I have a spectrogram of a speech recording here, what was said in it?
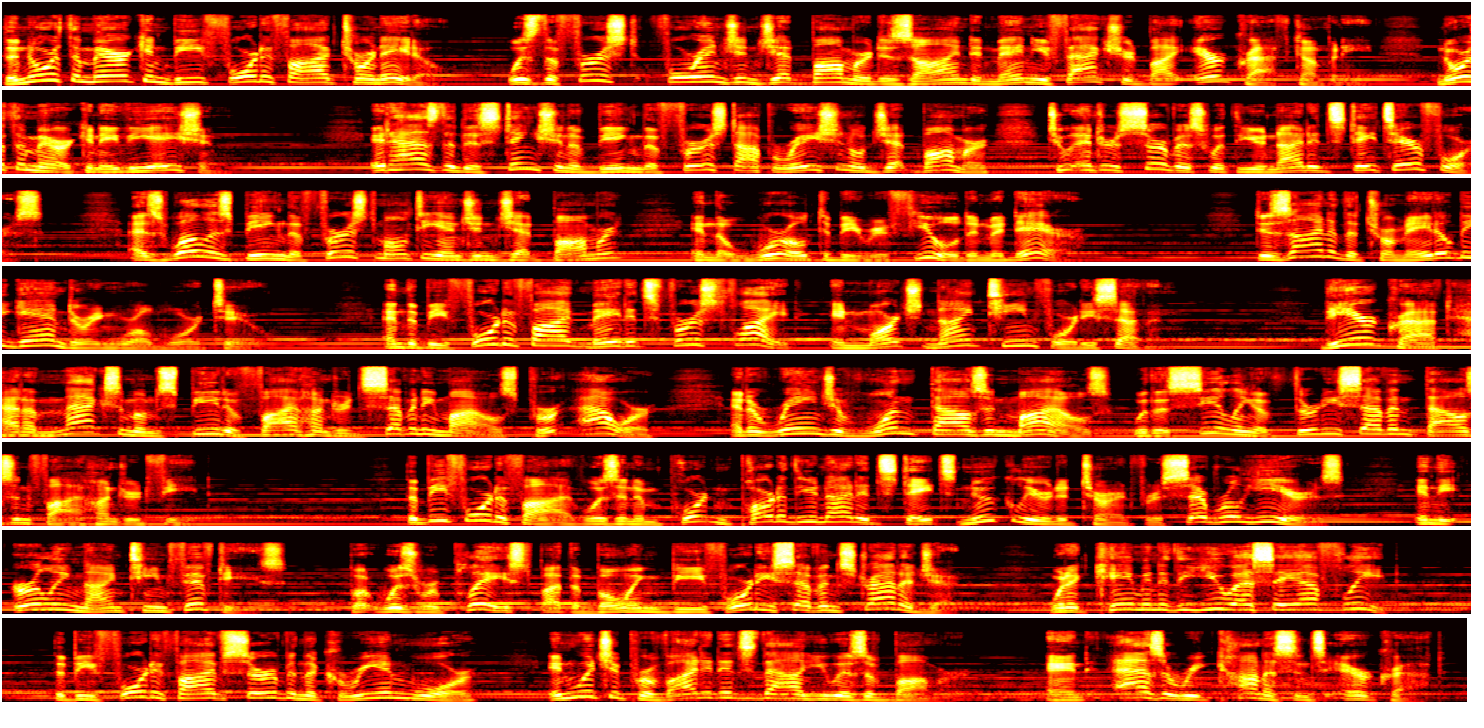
The North American B-45 Tornado was the first four-engine jet bomber designed and manufactured by aircraft company North American Aviation. It has the distinction of being the first operational jet bomber to enter service with the United States Air Force, as well as being the first multi-engine jet bomber in the world to be refueled in midair. Design of the Tornado began during World War II, and the B-45 made its first flight in March 1947. The aircraft had a maximum speed of 570 miles per hour and a range of 1,000 miles with a ceiling of 37,500 feet. The B-45 was an important part of the United States nuclear deterrent for several years in the early 1950s, but was replaced by the Boeing B-47 Stratojet when it came into the USAF fleet. The B-45 served in the Korean War, in which it provided its value as a bomber and as a reconnaissance aircraft.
